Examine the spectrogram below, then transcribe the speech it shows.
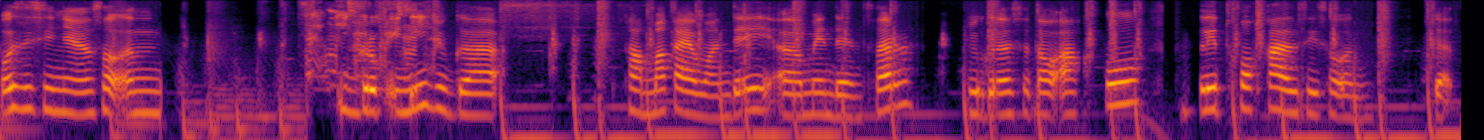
Posisinya Soen di grup ini juga sama kayak Monday eh, main dancer. Juga setahu aku lead vokal sih Soen Jat-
